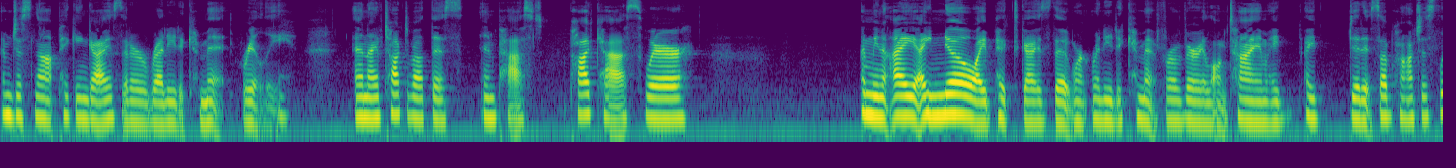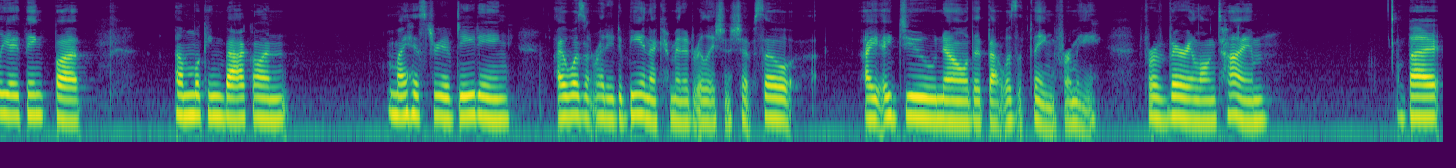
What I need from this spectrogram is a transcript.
I'm just not picking guys that are ready to commit, really. And I've talked about this in past podcasts where I mean, I, I know I picked guys that weren't ready to commit for a very long time. I, I did it subconsciously, I think, but I'm looking back on my history of dating I wasn't ready to be in a committed relationship. So I, I do know that that was a thing for me for a very long time. But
